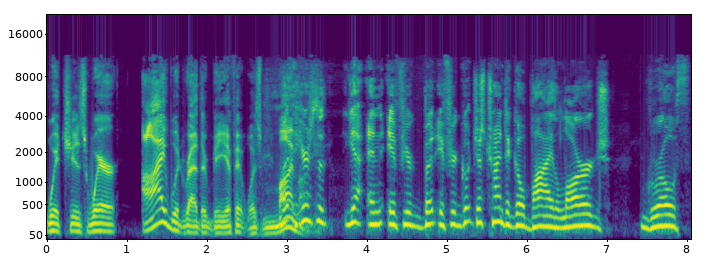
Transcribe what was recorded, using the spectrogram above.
which is where I would rather be if it was my But here's money. the yeah, and if you're but if you're go, just trying to go buy large growth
